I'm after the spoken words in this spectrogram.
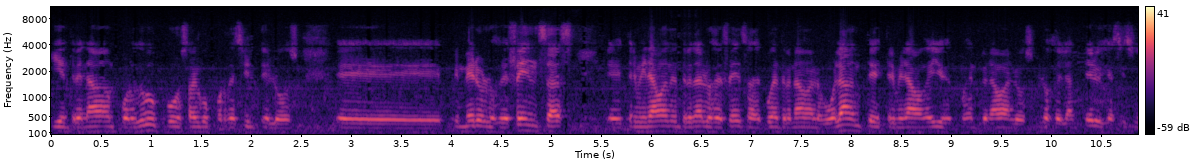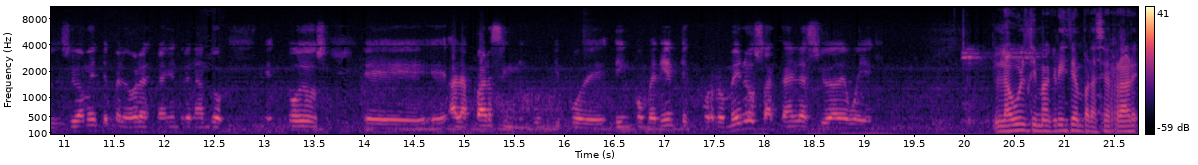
y entrenaban por grupos, algo por decirte los... Eh, primero los defensas, eh, terminaban de entrenar los defensas, después entrenaban los volantes, terminaban ellos, después entrenaban los, los delanteros y así sucesivamente, pero ahora están entrenando eh, todos eh, a la par sin ningún tipo de, inconveniente, por lo menos acá en la ciudad de Guayaquil. La última, Cristian, para cerrar,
